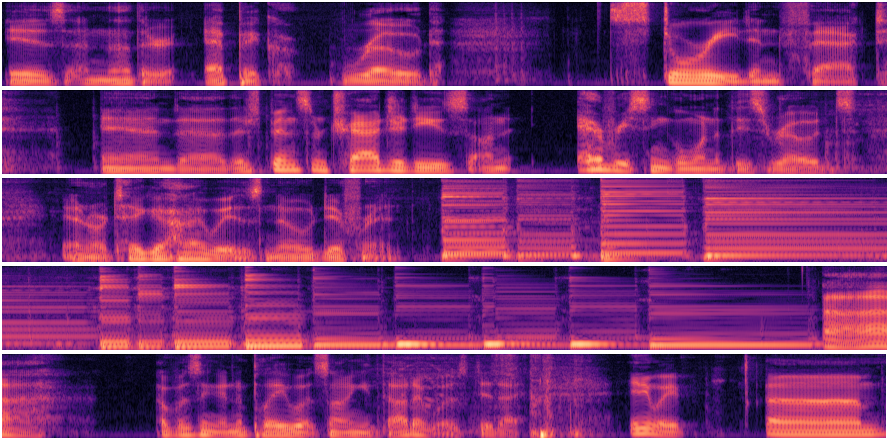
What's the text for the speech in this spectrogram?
is another epic road storied, in fact. And uh, there's been some tragedies on every single one of these roads, and Ortega Highway is no different. Ah, I wasn't going to play what song you thought it was, did I? Anyway, um,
